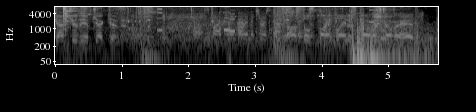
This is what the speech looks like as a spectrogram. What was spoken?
Capture the objective. Spy perimeter established. Hostile spy plane established overhead.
